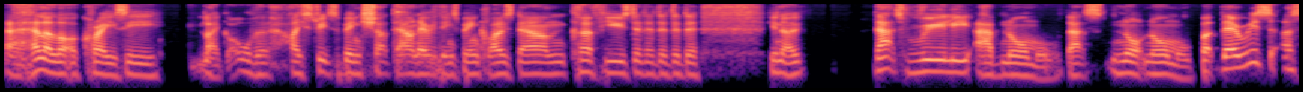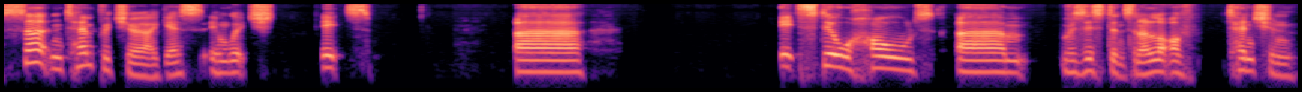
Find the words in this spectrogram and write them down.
a hell of a lot of crazy like all the high streets are being shut down, everything's being closed down, curfews, da, da, da, da, you know, that's really abnormal. That's not normal. But there is a certain temperature, I guess, in which it's uh, it still holds um, resistance and a lot of tension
